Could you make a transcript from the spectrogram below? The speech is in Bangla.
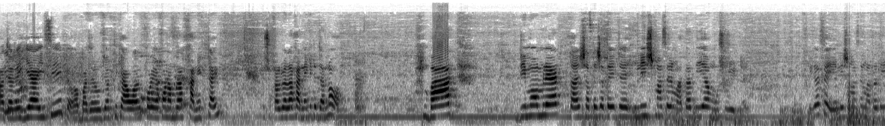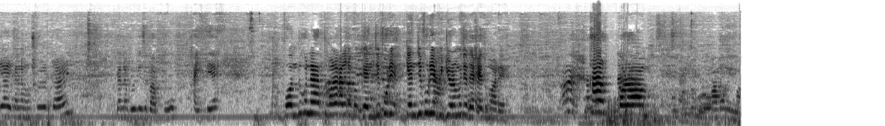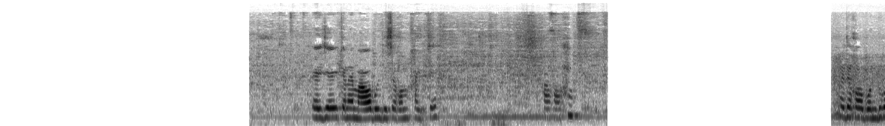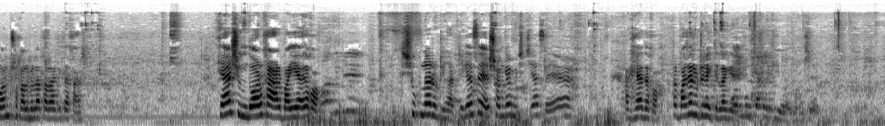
বাজারে গিয়ে আইছি তো বাজার উজার থেকে আওয়ার পরে এখন আমরা খানির টাইম সকালবেলা খানে কিটা জানো? ভাত ডিম অমলেট তার সাথে সাথে এই যে ইলিশ মাছের মাথা দিয়া মুসুরির ডাল। ঠিক আছে? ইলিশ মাছের মাথা দিয়া এখানে মুসুরির ডাল এখানে বই গেছে বাবু খাইতে। বন্ধুগুলো তোমার যাব গেঞ্জি ফুড়ি গেঞ্জি ফুড়িয়ে ভিডিওর মধ্যে দেখে তোমারে। গরম। এই যে এখানে মাও বই গেছে এখন খাইতে। এই দেখো বন্ধুগণ, সকালবেলা তারা কিতা খার? হ্যাঁ সুন্দর খার বাইয়া দেখো। শুকনা রুটি খার, ঠিক আছে? এর সঙ্গে মিষ্টি আছে। আর হ্যাঁ দেখো, তার বাজার রুটি খাইতে লাগে।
